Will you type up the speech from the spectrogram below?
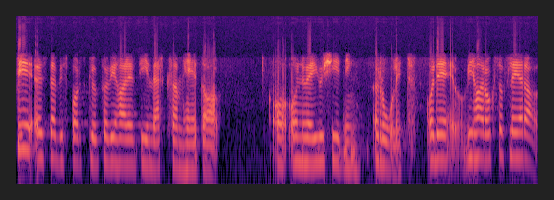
till Österby sportklubb för vi har en fin verksamhet och, och, och nu är ju skidning roligt. Och det, vi har också flera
